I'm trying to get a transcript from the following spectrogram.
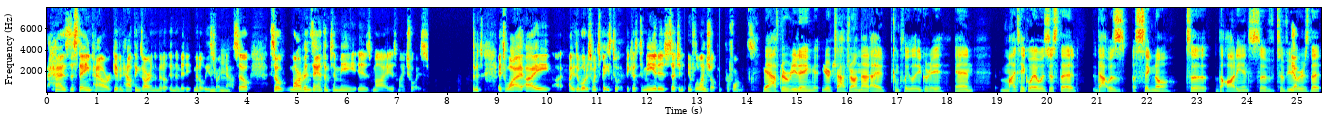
has the staying power given how things are in the middle in the mid, Middle East Mhm. right now. So so Marvin's anthem to me is my is my choice. And it's it's why I I devoted so much space to it because to me it is such an influential performance. Yeah, after reading your chapter on that, I completely agree. And my takeaway was just that that was a signal to the audience, to to viewers, that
